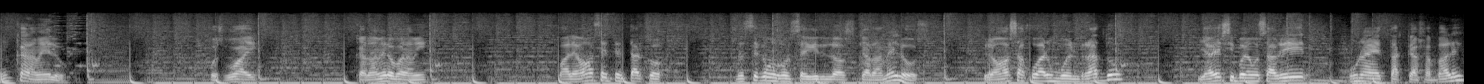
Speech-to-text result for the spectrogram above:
Un caramelo. Pues guay. Caramelo para mí. Vale, vamos a intentar con... No sé cómo conseguir los caramelos. Pero vamos a jugar un buen rato. Y a ver si podemos abrir una de estas cajas, ¿vale?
